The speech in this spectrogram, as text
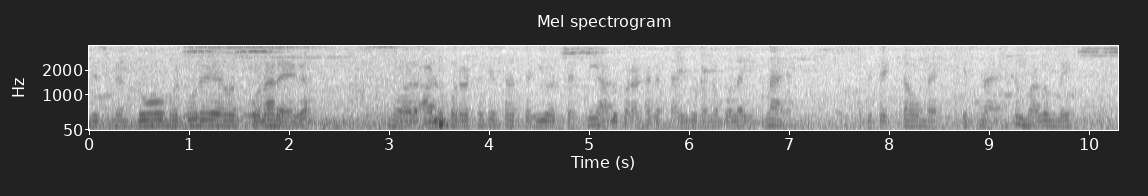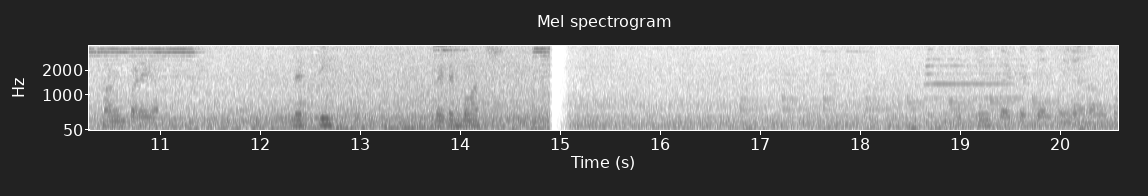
जिसमें दो भटूरे और छोला रहेगा। और आलू पराठा के साथ दही और चटनी। आलू पराठा का साइज़ उन्होंने बोला इतना है। अभी देखता हूँ मैं कितना है। मालूम नहीं मालूम पड़ेगा। Let's see wait and watch Haryana होता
